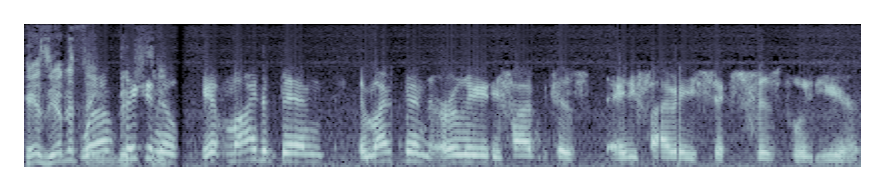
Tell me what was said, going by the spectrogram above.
Here's the other thing. Well, I'm thinking of, it might have been it might have been early '85 because '85, '86 fiscal year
